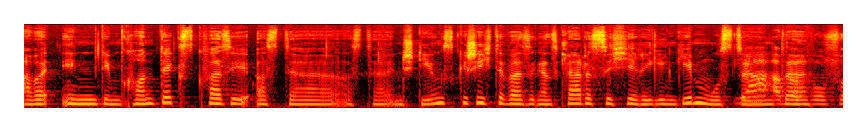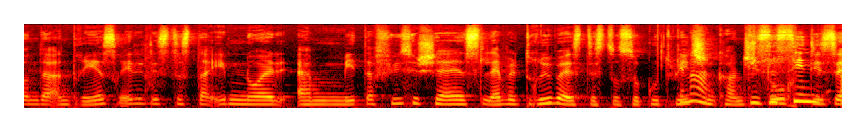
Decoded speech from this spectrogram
Aber in dem Kontext quasi aus der, aus der Entstehungsgeschichte war es ja ganz klar, dass es solche Regeln geben musste. Ja, und, aber äh, wovon der Andreas redet, ist, dass da eben nur ein metaphysisches Level drüber ist, das du so gut Genau, reachen kannst diese durch Sinn- diese,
